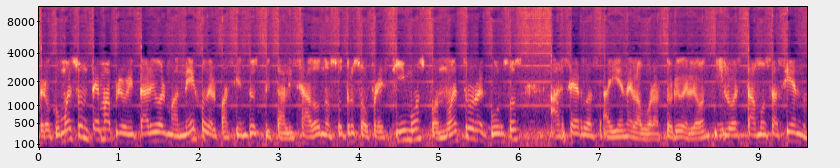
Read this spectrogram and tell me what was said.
Pero como es un tema prioritario el manejo del paciente hospitalizado, nosotros ofrecimos con nuestros recursos hacerlas ahí en el Laboratorio de León y lo estamos haciendo.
